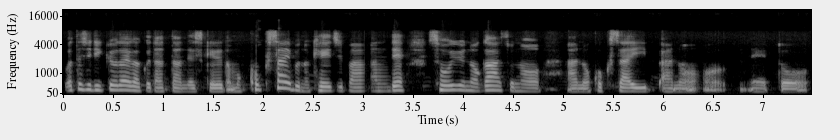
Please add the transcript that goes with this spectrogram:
私、立教大学だったんですけれども、国際部の掲示板で、そういうのが、その、あの、国際、あの、えっ、ー、と、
